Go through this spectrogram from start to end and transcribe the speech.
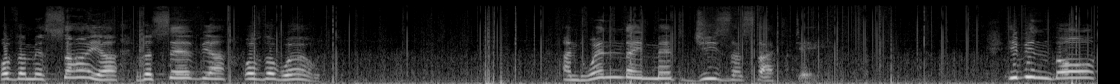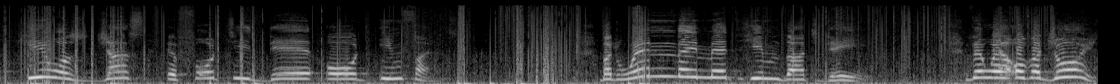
of the Messiah, the Savior of the world. And when they met Jesus that day, even though he was just a 40 day old infant, but when they met him that day, they were overjoyed.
